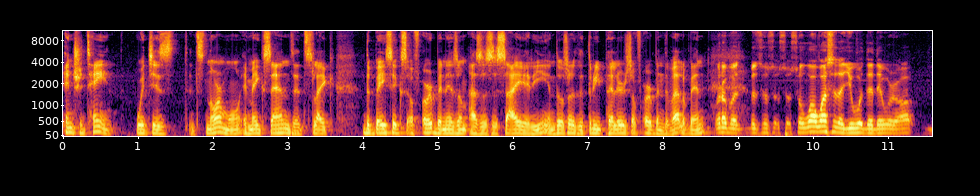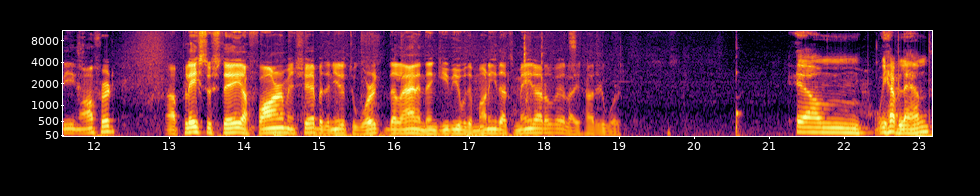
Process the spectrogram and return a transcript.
entertain, which is it's normal. It makes sense. It's like the basics of urbanism as a society, and those are the three pillars of urban development. What about? But so, so, so, what was it that you that they were being offered? A place to stay, a farm and shit, but they needed to work the land and then give you the money that's made out of it. Like, how did it work? um, we have land.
